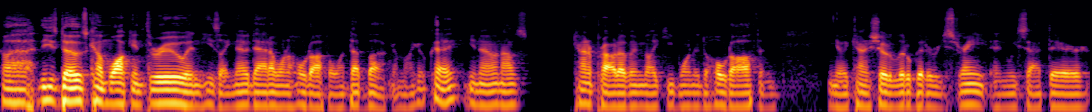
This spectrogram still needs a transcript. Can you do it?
uh, these does come walking through, and he's like, "No, Dad, I want to hold off. I want that buck." I'm like, "Okay," you know, and I was kind of proud of him. Like he wanted to hold off, and you know, he kind of showed a little bit of restraint, and we sat there.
